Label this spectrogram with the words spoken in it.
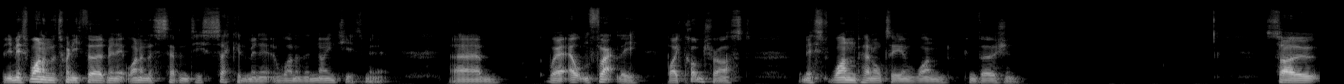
but he missed one in the 23rd minute, one in the 72nd minute, and one in the 90th minute. Um, where Elton Flatley, by contrast, missed one penalty and one conversion. So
